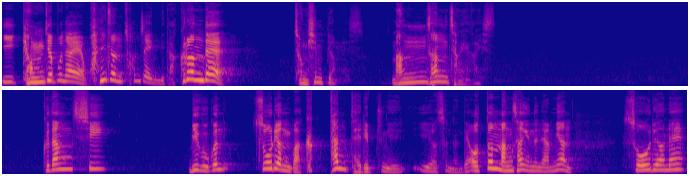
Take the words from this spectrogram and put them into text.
이 경제 분야의 완전 천재입니다. 그런데 정신병이 있어. 망상 장애가 있습니다. 그 당시 미국은 소련과 극한 대립 중이었었는데 어떤 망상이 있느냐면 소련의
